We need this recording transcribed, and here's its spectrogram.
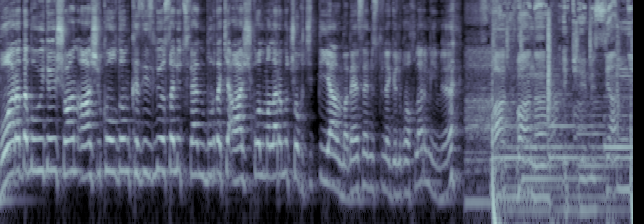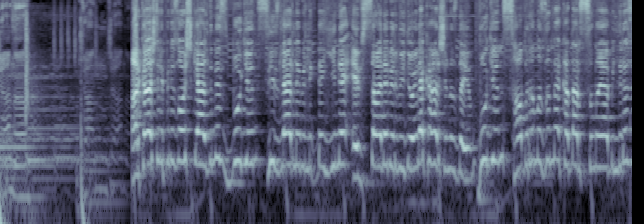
Bu arada bu videoyu şu an aşık olduğum kız izliyorsa lütfen buradaki aşık olmalarımı çok ciddiye alma. Ben senin üstüne gül koklar mıyım ya? Bak bana ikimiz yan yana Arkadaşlar hepiniz hoş geldiniz. Bugün sizlerle birlikte yine efsane bir video ile karşınızdayım. Bugün sabrımızı ne kadar sınayabiliriz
